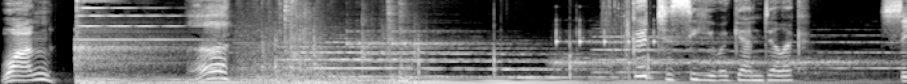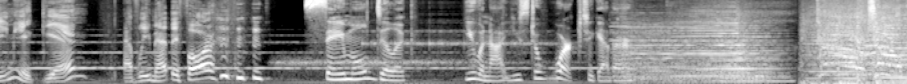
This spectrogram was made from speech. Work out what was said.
one. Huh? Good to see you again, Dillik. See me again? Have we met before? Same old Dillik. You and I used to work together. Go,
